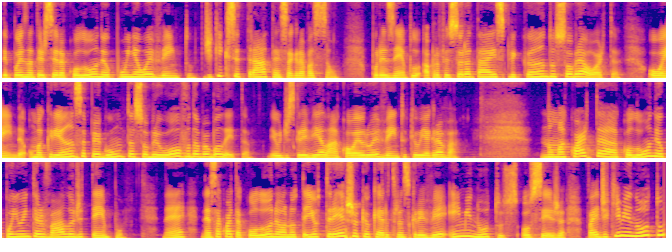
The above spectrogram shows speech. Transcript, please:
Depois, na terceira coluna, eu punha o evento. De que, que se trata essa gravação? Por exemplo, a professora está explicando sobre a horta. Ou ainda, uma criança pergunta sobre o ovo da borboleta. Eu descrevia lá qual era o evento que eu ia gravar. Numa quarta coluna, eu punho o intervalo de tempo. Né? Nessa quarta coluna, eu anotei o trecho que eu quero transcrever em minutos, ou seja, vai de que minuto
